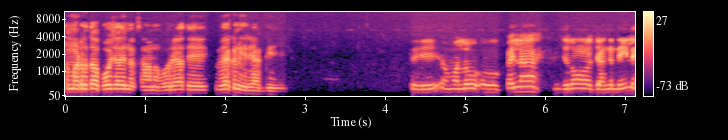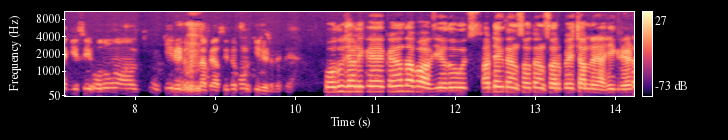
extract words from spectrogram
ਟਮਾਟਰ ਦਾ ਬਹੁਤ ਜ਼ਿਆਦਾ ਨੁਕਸਾਨ ਹੋ ਰਿਹਾ ਤੇ ਵਿਕ ਨਹੀਂ ਰਿਹਾ ਅੱਗੇ ਜੀ। ਤੇ ਅਹ, ਮੰਨ ਲਓ ਅਹ, ਪਹਿਲਾਂ ਜਦੋਂ ਜੰਗ ਨਹੀਂ ਲੱਗੀ ਸੀ ਉਦੋਂ ਅਹ, ਕੀ ਰੇਟ ਮਿਲਦਾ ਪਿਆ ਸੀ ਤੇ ਹੁਣ ਕੀ ਰੇਟ ਵਿਕਿਆ ਉਦੋਂ ਜਾਣੀ ਕਿ ਕਹਿਣ ਦਾ ਭਾਵ ਜੀ ਉਦੋਂ 350 300 ਰੁਪਏ ਚੱਲ ਰਿਹਾ ਸੀ ਗ੍ਰੇਡ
